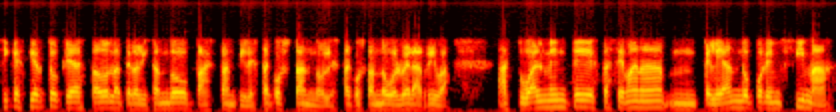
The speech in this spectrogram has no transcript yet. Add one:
sí que es cierto que ha estado lateralizando bastante y le está costando, le está costando volver arriba. Actualmente esta semana mm, peleando por encima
